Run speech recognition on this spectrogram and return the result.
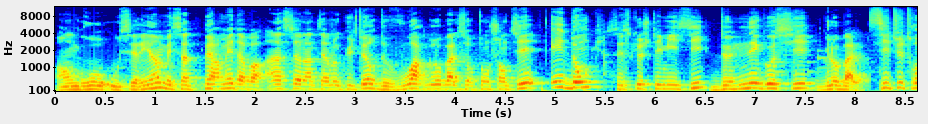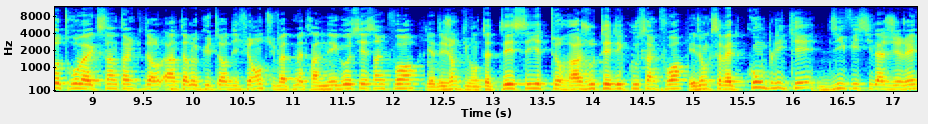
en gros ou c'est rien. Mais ça te permet d'avoir un seul interlocuteur, de voir global sur ton chantier et donc, c'est ce que je t'ai mis ici, de négocier global. Si tu te retrouves avec 5 interlocuteurs différents, tu vas te mettre à négocier 5 fois. Il y a des gens qui vont peut-être essayer de te rajouter des coûts 5 fois et donc ça va être compliqué, difficile à gérer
